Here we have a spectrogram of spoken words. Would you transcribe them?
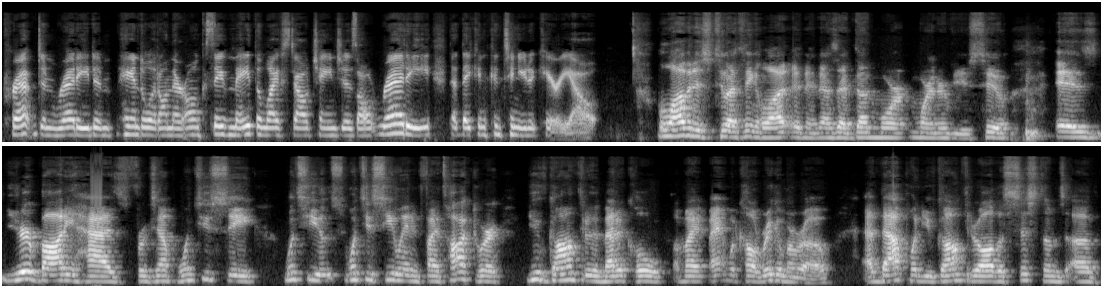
prepped and ready to handle it on their own because they've made the lifestyle changes already that they can continue to carry out. Well, a lot of it is too. I think a lot, and, and, as I've done more more interviews too, is your body has, for example, once you see once you once you see Layne and find talk to her, you've gone through the medical. My, my aunt would call rigmarole. At that point, you've gone through all the systems of.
